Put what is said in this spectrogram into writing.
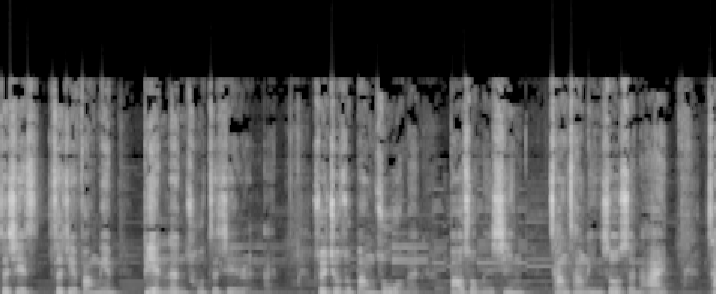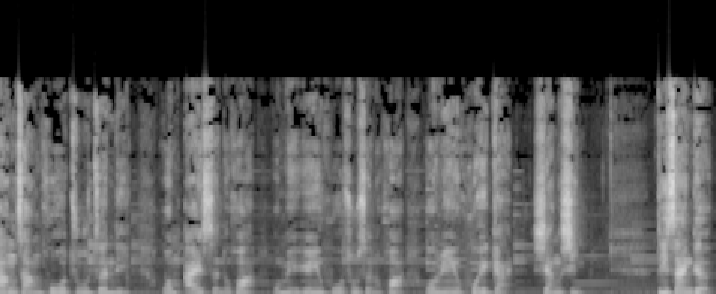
这些这些方面辨认出这些人来。所以求主帮助我们，保守我们心，常常领受神的爱，常常活出真理。我们爱神的话，我们也愿意活出神的话，我们愿意悔改，相信。第三个，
